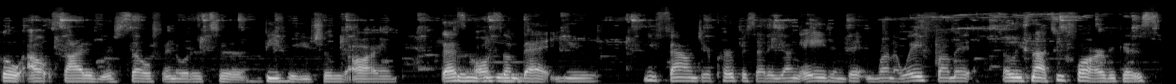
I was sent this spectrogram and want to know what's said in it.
go outside of yourself in order to be who you truly are. And that's mm-hmm. awesome that you you found your purpose at a young age and didn't run away from it, at least not too far, because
